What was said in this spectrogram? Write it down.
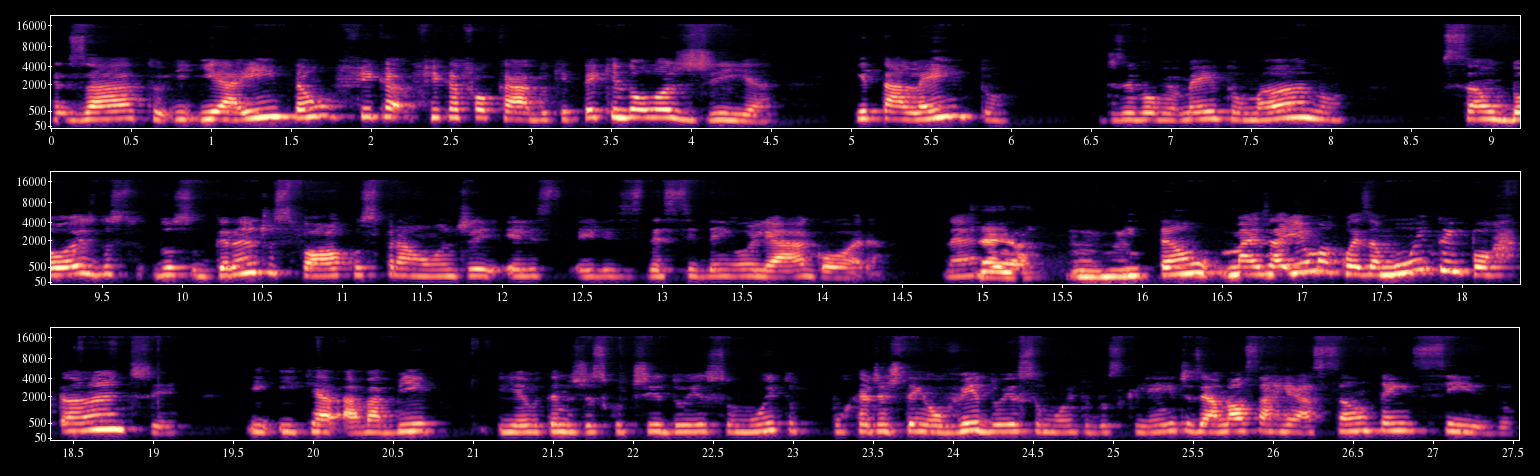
Exato. E, e, aí então fica, fica focado que tecnologia e talento, desenvolvimento humano, são dois dos, dos grandes focos para onde eles, eles decidem olhar agora né? É. Uhum. Então, mas aí uma coisa muito importante e, e que a, a Babi e eu temos discutido isso muito, porque a gente tem ouvido isso muito dos clientes, e a nossa reação tem sido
